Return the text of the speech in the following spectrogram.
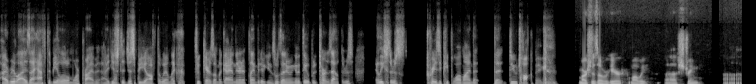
I realize I have to be a little more private. I used to just be off the whim, like, who cares? I'm a guy on the internet playing video games. What's anyone gonna do? But it turns out there's at least there's crazy people online that that do talk big. Marsh is over here while we uh, stream, uh,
